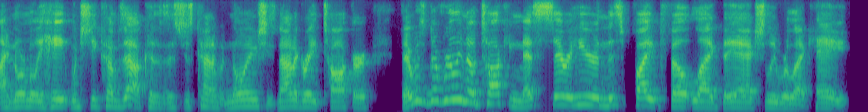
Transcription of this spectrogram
I normally hate when she comes out because it's just kind of annoying. She's not a great talker. There was no, really no talking necessary here, and this fight felt like they actually were like, "Hey,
